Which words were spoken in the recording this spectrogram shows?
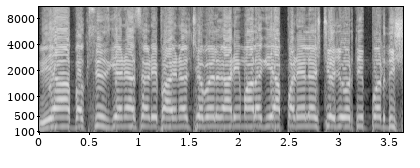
या बक्षीस घेण्यासाठी फायनलचे बैलगाडी मालक या पडेल स्टेजवरती परदिशी.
